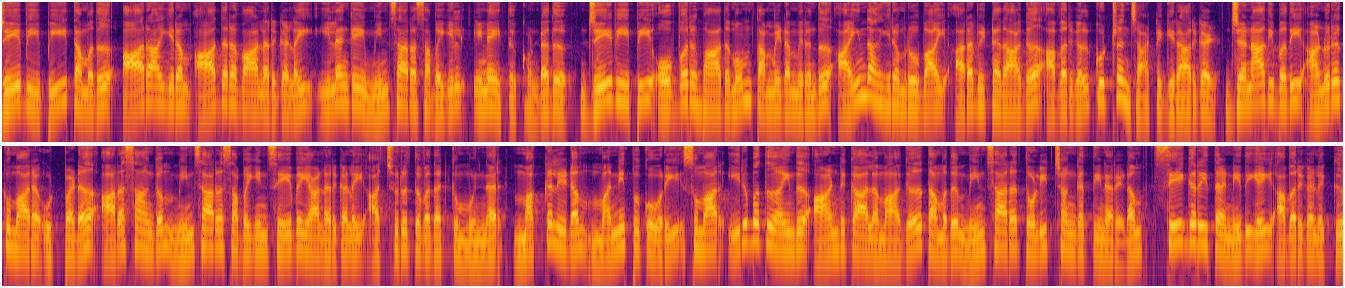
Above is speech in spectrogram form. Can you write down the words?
ஜேவிபி தமது ஆறாயிரம் ஆதரவாளர்களை இலங்கை மின்சார சபையில் இணைத்துக் கொண்டது. ஜேவிபி ஒவ்வொரு மாதமும் தம்மிடமிருந்து ஐந்தாயிரம் ரூபாய் அறவிட்டதாக அவர்கள் குற்றஞ்சாட்டுகிறார்கள் ஜனாதிபதி அனுரகுமார உட்பட அரசாங்கம் மின்சார சபையின் சேவையாளர்களை அச்சுறுத்துவதற்கு முன்னர் மக்களிடம் மன்னிப்பு கோரி சுமார் இருபத்தி ஐந்து ஆண்டு காலமாக தமது மின்சார தொழிற்சங்கத்தினரிடம் சேகரித்த நிதியை அவர்களுக்கு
